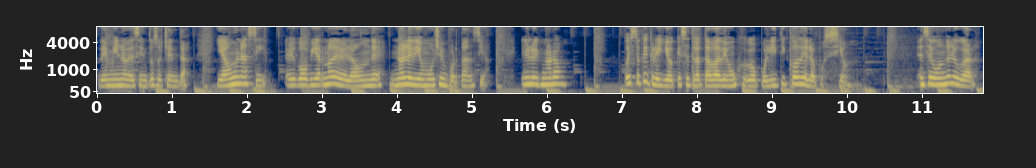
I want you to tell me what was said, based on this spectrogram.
de 1980, y aún así, el gobierno de Belaunde no le dio mucha importancia y lo ignoró, puesto que creyó que se trataba de un juego político de la oposición. En segundo lugar,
